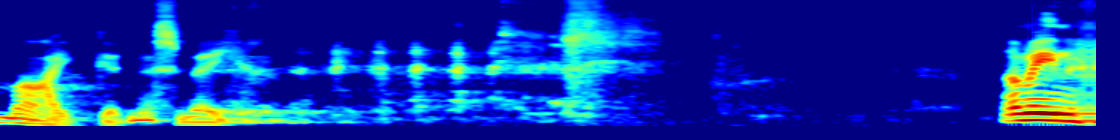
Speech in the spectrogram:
My goodness me. I mean,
